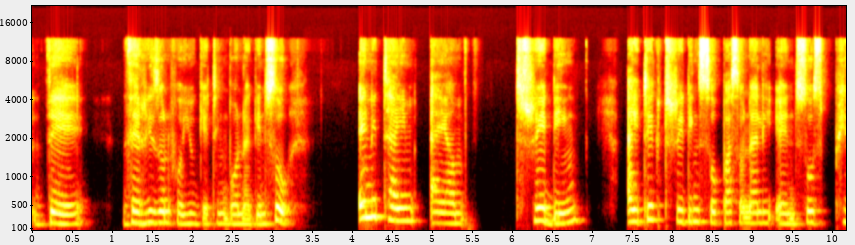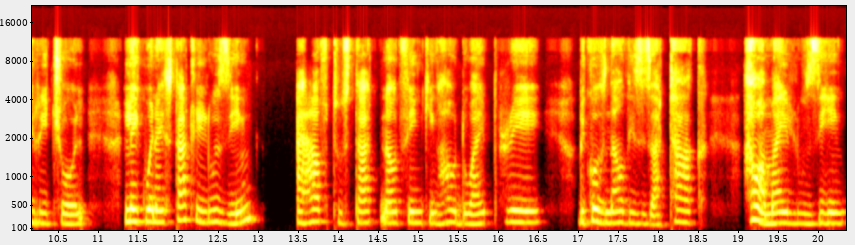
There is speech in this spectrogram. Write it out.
the the reason for you getting born again. So anytime I am trading, I take trading so personally and so spiritual. Like when I start losing, I have to start now thinking, how do I pray? Because now this is attack. How am I losing?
